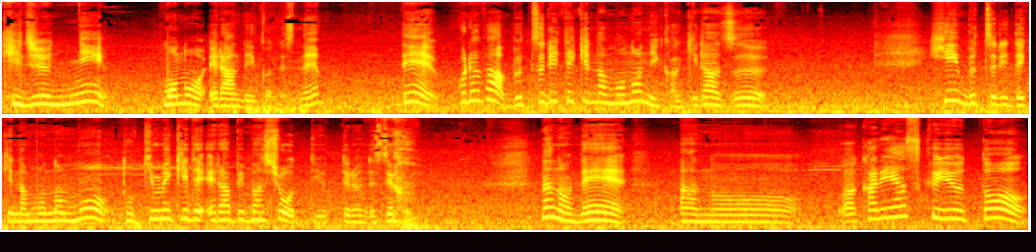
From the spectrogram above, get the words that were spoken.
基準にものを選んでいくんですね。でこれは物理的なものに限らず非物理的なものもときめきで選びましょうって言ってるんですよ。なのであの分かりやすく言うと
